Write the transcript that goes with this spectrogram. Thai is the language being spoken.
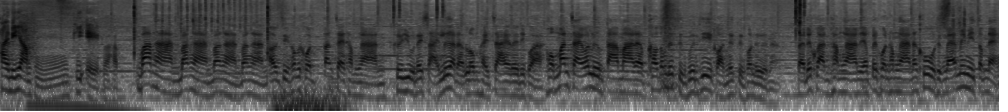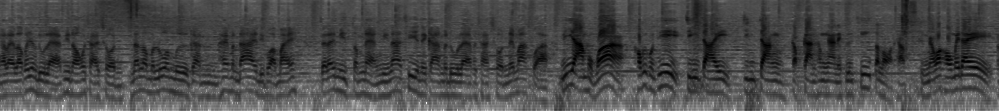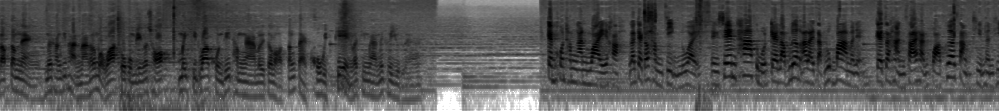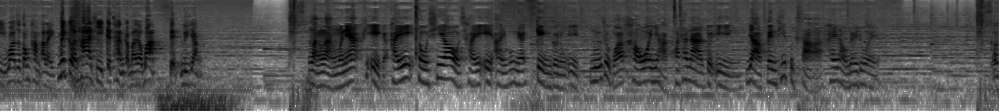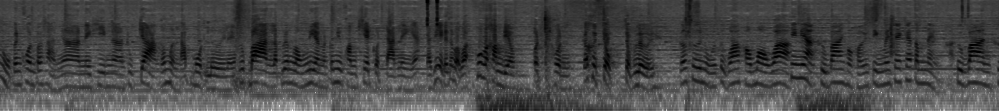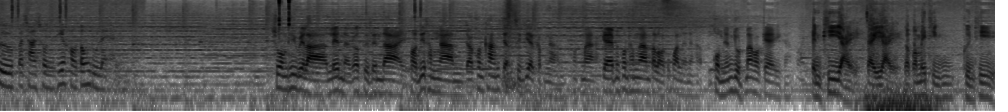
ให้นิยามถึงพี่เอกเหรอครับ บ้างานบ้างานบ้างานบ้างาน เอาจริงเขาเป็นคนตั้งใจทำงาน คืออยู่ในสายเลือดอะลมหายใจเลยดีกว่า ผมมั่นใจว่าลืมตามาเนี่ยเขาต้องนึกถึงพื้นที่ก่อนนึกถึงคนอื่นอะแต่ด้วยการทำงานยังเป็นคนทำงานทั้งคู่ ถึงแม้ไม่มีตำแหน่งอะไรเราก็ยังดูแลพี่น้องประชาชน นั้นเรามาร่วมมือกันให้มันได้ดีกว่าไหม จะได้มีตำแหน่งมีหน้าที่ในการมาดูแลประชาชนได้มากกว่า นิยามผมว่าเขาเป็นคนที่จริงใจจริงจังกับการทำงานในพื้นที่ตลอดครับ ถึงแม้ว่าเขาไม่ได้รับตำแหน่งเมื่อครั้งที่ผ่านมาก็ต้องบอกว่าตัวผมเองก็ช็อกไม่คิดว่าคนที่ทำงานมาโดยตลอดตั้งแต่โควิดพี่เอกและทีมงานไม่เคยหยุดเลยฮะ แกเป็นคนทำงานไวค่ะ แล้วแกก็ทำจริงด้วย อย่างเช่น ถ้าสมมติแกรับเรื่องอะไรจากลูกบ้านมาเนี่ย แกจะหันซ้ายหันขวาเพื่อสั่งทีมทันทีว่าจะต้องทำอะไร ไม่เกิน 5 นาที แกจะหันกลับมาแล้วว่าเสร็จหรือยัง หลังๆมาเนี้ยพี่เอกอะใช้โซเชียลใช้ AI พวกเนี้ยเก่งกว่าหนูอีก รู้สึกว่าเขาอะอยากพัฒนาตัวเอง อยากเป็นที่ปรึกษาให้เราได้ด้วย ก็หนูเป็นคนประสานงานในทีมงานทุกอย่างก็เหมือนรับหมดเลยเลยลูกบ้านรับเรื่องร้องเรียนมันก็มีความเครียดกดดันอะไรอย่างเงี้ยแต่พี่เอกก็จะแบบว่าพูดมาคำเดียวอดทนก็คือจบจบเลย ก็คือหนูรู้สึกว่าเขามองว่าที่เนี่ยคือบ้านของเขาจริงๆ ไม่ใช่แค่ตำแหน่งค่ะ คือบ้านคือประชาชนที่เขาต้องดูแล ช่วงที่เวลาเล่นนะก็คือเล่นได้ ตอนที่ทำงานจะค่อนข้างที่จะซีเรียสกับงานมากๆแกเป็นคนทำงานตลอดทุกวันเลยนะครับ ผมยังหยุดมากกว่าแกอีกครับเป็นพี่ใหญ่ใจใหญ่แล้วก็ไม่ทิ้งพื้นที่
